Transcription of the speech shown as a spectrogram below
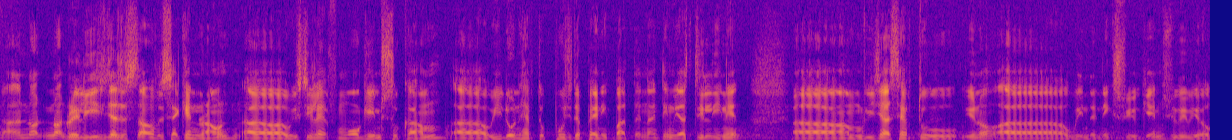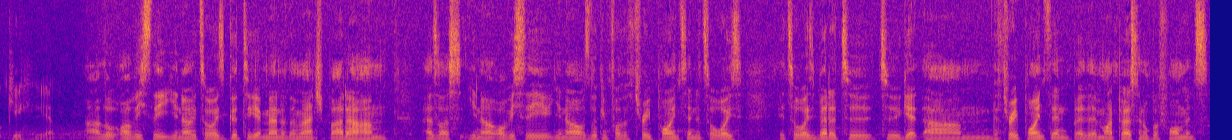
No, not not really. It's just the start of the second round. Uh, we still have more games to come. Uh, we don't have to push the panic button. I think we are still in it. Um, we just have to, you know, uh, win the next few games. We will be okay. Yeah. Uh, look, obviously, you know, it's always good to get man of the match, but um, as I, you know, obviously, you know, I was looking for the three points, and it's always, it's always better to to get um, the three points than, than my personal performance.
